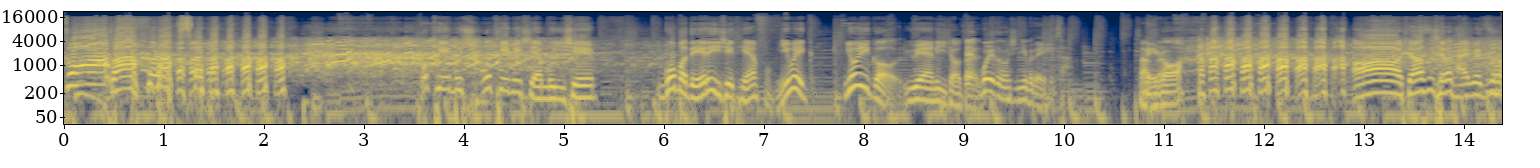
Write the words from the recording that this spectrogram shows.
抓 抓！我特别我特别羡慕一些我没得的一些天赋，因为有一个原理叫做哎，我有个东西你不得啥？那个？啊，薛老师去了泰国之后，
